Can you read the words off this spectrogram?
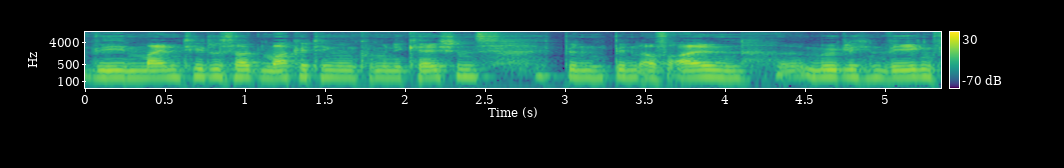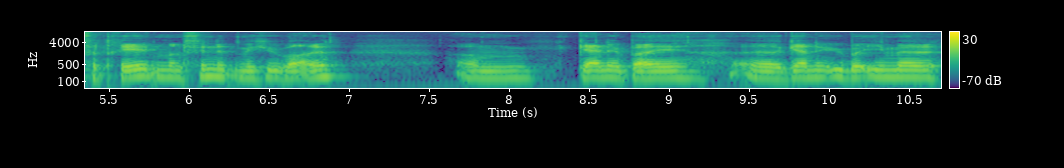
Wie mein Titel sagt, Marketing und Communications. Ich bin, bin auf allen äh, möglichen Wegen vertreten. Man findet mich überall. Ähm, gerne bei äh, gerne über E-Mail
